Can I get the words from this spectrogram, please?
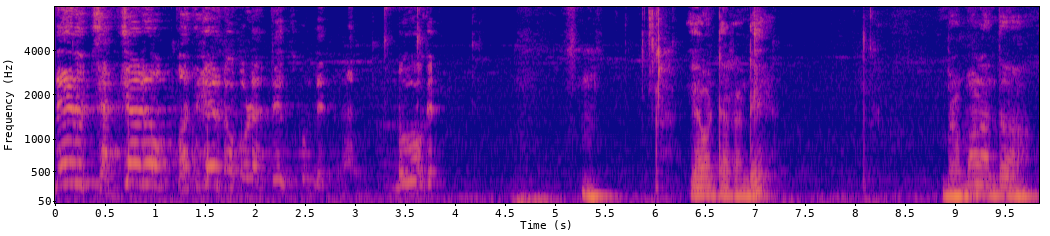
నేను చచ్చానో బతికానో కూడా తెలుసుకోలేదు నువ్వు ఒక ఏమంటారండి? బ్రహ్మానందం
